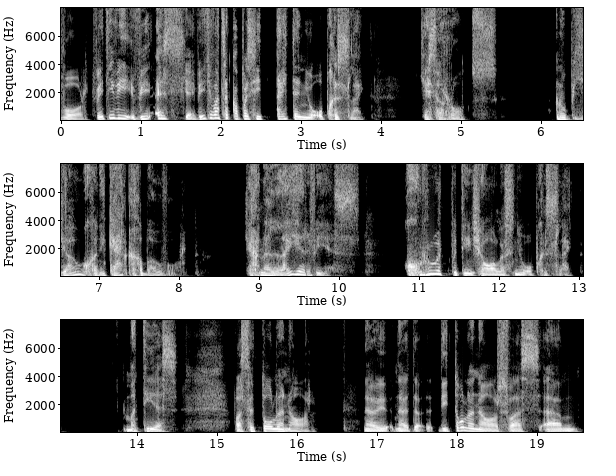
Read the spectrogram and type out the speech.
word? Weet jy wie wie is jy? Weet jy wat se kapasiteite in jou opgesluit? Jy's 'n rots. En op jou gaan die kerk gebou word. Jy gaan 'n leier wees. Groot potensiaal is in jou opgesluit. Matteus was 'n tollenaar. Nou nou die tollenaars was ehm um,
